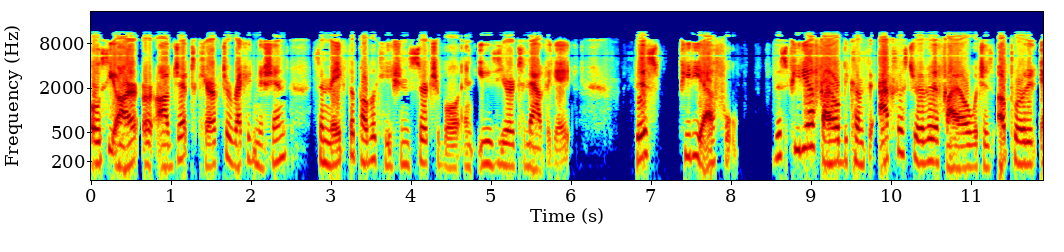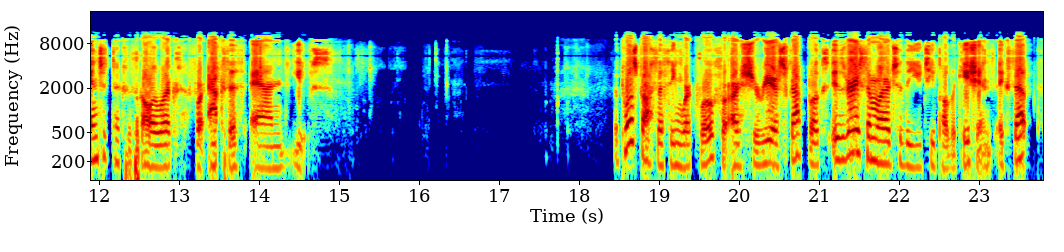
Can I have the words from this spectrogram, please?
OCR, or Object Character Recognition, to make the publication searchable and easier to navigate. This PDF, this PDF file becomes the access derivative file which is uploaded into Texas ScholarWorks for access and use. The post-processing workflow for our Sharir scrapbooks is very similar to the UT publications, except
